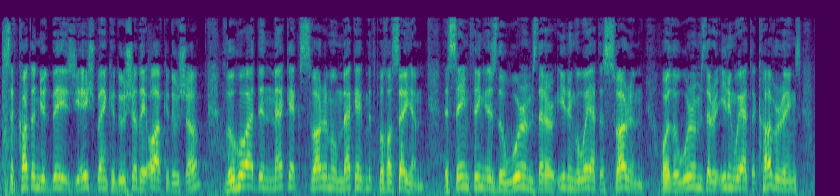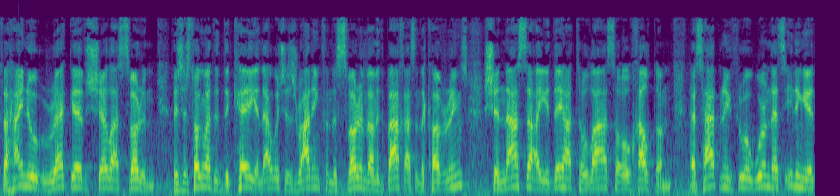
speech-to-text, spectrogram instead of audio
Sefkatan Yud Beis, Yesh Ben Kedusha, they all have Kedusha. V'hu adin mekek svarim u'mekek mitbechoseihim. The same thing is the worms that are eating away at the svarim, or the worms that are eating away at the coverings, V'hainu rekev shel svarim. This is talking about the decay and that which is rotting from the svarim v'amitbachas and the coverings, shenasa ayideha tolas ha'ochaltam. That's happening through a worm that's eating it,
